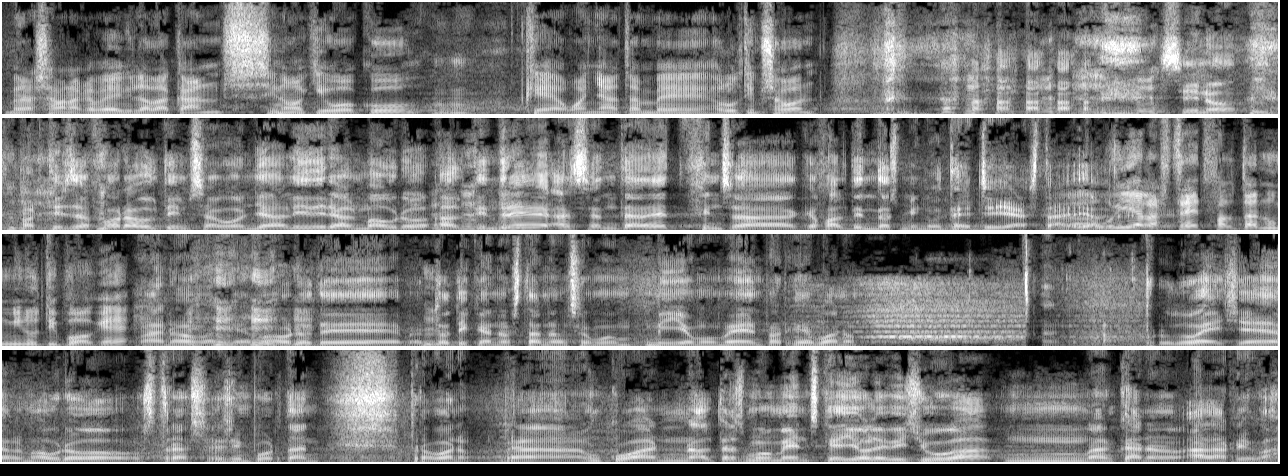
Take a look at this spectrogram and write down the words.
Bé, la setmana que ve a Viladecans, si no m'equivoco, uh -huh. que ha guanyat també a l'últim segon. sí, no? Partits de fora, últim segon. Ja li diré al Mauro, el tindré assentadet fins a que faltin dos minutets i ja està. Ja Avui a l'estret faltant un minut i poc, eh? Bueno, perquè Mauro té, tot i que no està en el seu millor moment, perquè, bueno, produeix, eh? el Mauro, ostres, és important. Però bueno, eh, a altres moments que jo l'he vist jugar, mm, encara ha d'arribar.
